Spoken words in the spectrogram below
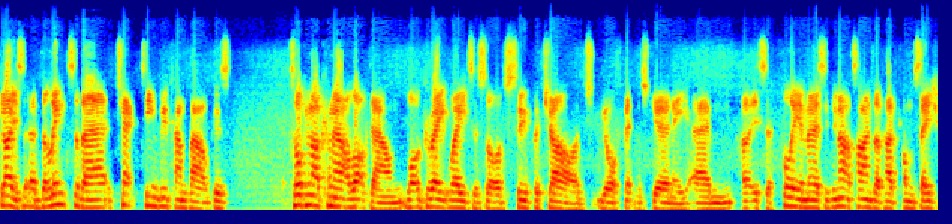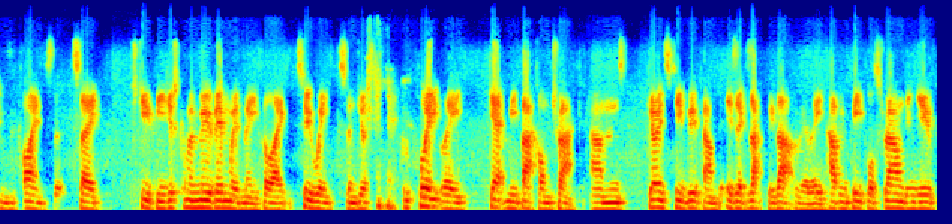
guys, uh, the links are there. Check Team Bootcamp out because talking about coming out of lockdown, what a great way to sort of supercharge your fitness journey. Um, uh, it's a fully immersive. The amount of times I've had conversations with clients that say, Stu, can you just come and move in with me for like two weeks and just completely get me back on track? And going to Team Bootcamp is exactly that, really, having people surrounding you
